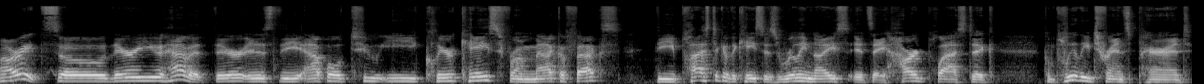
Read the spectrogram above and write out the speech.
All right, so there you have it. There is the Apple IIe clear case from MacEffects. The plastic of the case is really nice. It's a hard plastic completely transparent.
